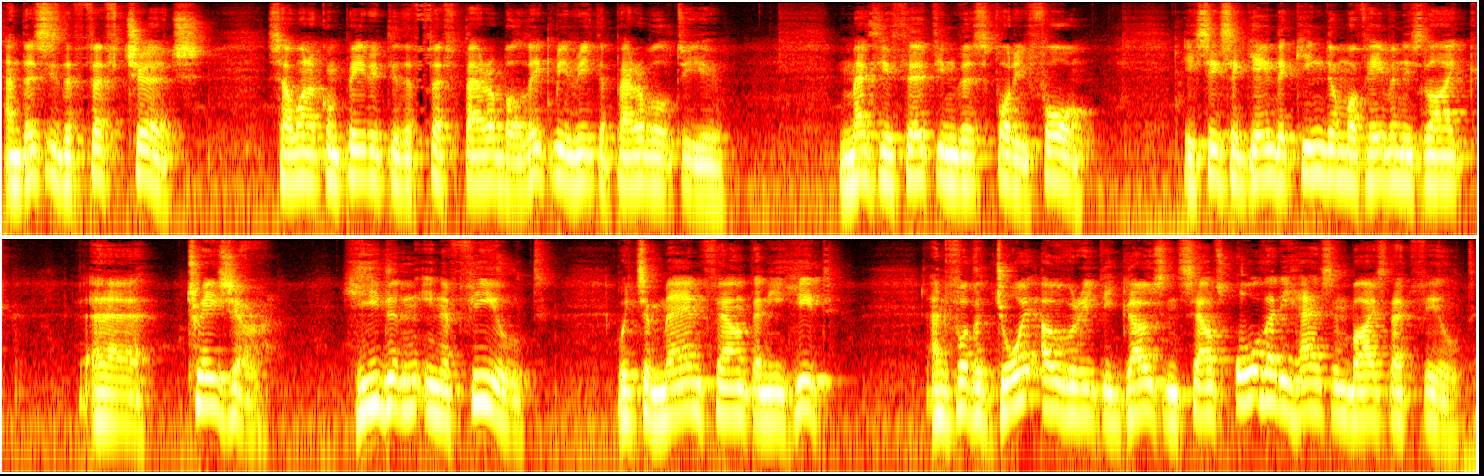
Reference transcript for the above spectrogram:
and this is the fifth church. So I want to compare it to the fifth parable. Let me read the parable to you. Matthew 13, verse 44. He says again, The kingdom of heaven is like a treasure hidden in a field which a man found and he hid. And for the joy over it, he goes and sells all that he has and buys that field.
